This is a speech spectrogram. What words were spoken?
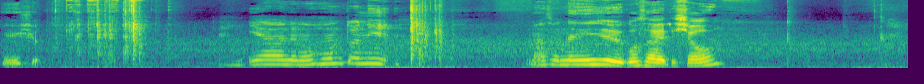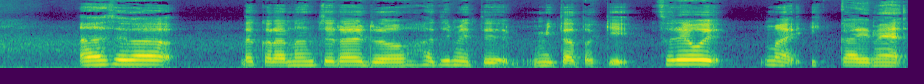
よいしょ。いやー、でも本当に、まあそんな25歳でしょ？私が、だからなんちゃらイルを初めて見たとき、それを、まあ1回目、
